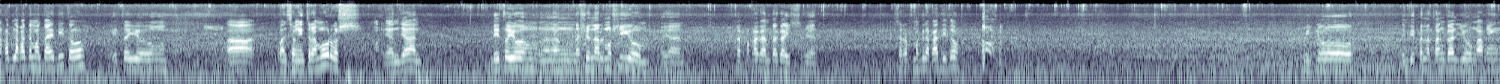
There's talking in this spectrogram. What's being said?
Lakad-lakad naman tayo dito. Ito yung uh, Pansang Intramuros. Ayan dyan. Dito yung ang National Museum. Ayan. Napakaganda guys. Ayan. Sarap maglakad dito. Medyo hindi pa natanggal yung aking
